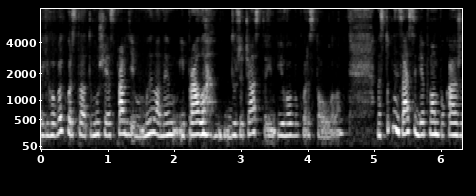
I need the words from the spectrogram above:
його використала, тому що я справді мила ним і прала дуже часто і його використовувала. Наступний засіб я вам покажу.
